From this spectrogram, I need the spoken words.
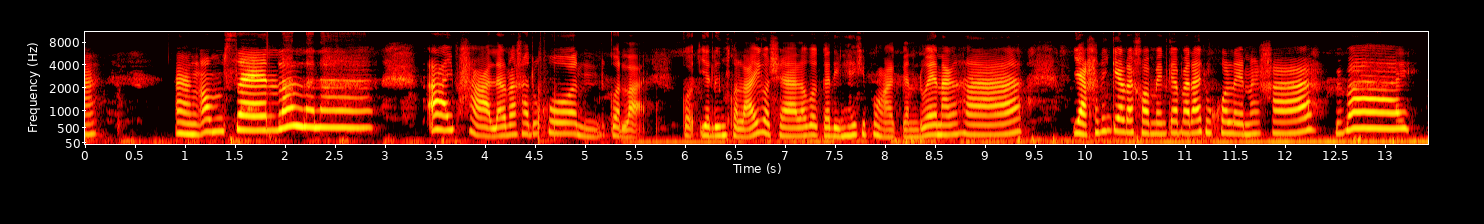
ะ อ่างอมแซนลาลาลา อายผ่านแล้วนะคะ ทุกคนกดไลค์กดอย่าลืมกดไลค์กดแชร์แล้วกดกระดิ่งให้คลิปของอายกันด้วยนะคะ อยากให้เล่นเกมอะไรคอมเมนต์กันมาได้ทุกคนเลยนะคะบ๊ายบาย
